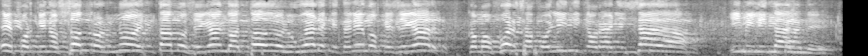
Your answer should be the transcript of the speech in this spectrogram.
es porque nosotros no estamos llegando a todos los lugares que tenemos que llegar como fuerza política organizada y militante.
